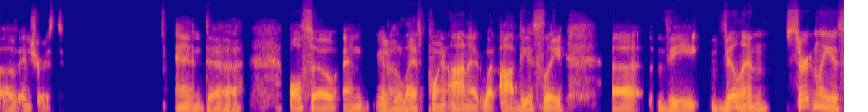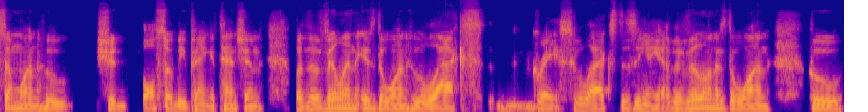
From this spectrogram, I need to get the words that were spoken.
of interest. And uh, also and you know the last point on it but obviously uh, the villain certainly is someone who should also be paying attention but the villain is the one who lacks grace who lacks the xenia. The villain is the one who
